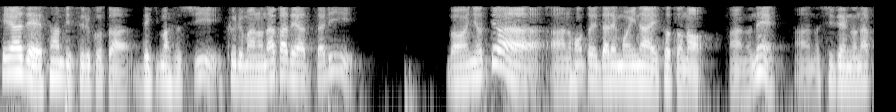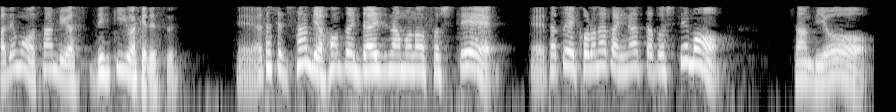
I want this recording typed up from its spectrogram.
部屋で賛美することはできますし、車の中であったり、場合によっては、あの、本当に誰もいない外のあのね、あの、自然の中でも賛美ができるわけです。え、私たち賛美は本当に大事なもの、そして、え、たとえコロナ禍になったとしても、賛美を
